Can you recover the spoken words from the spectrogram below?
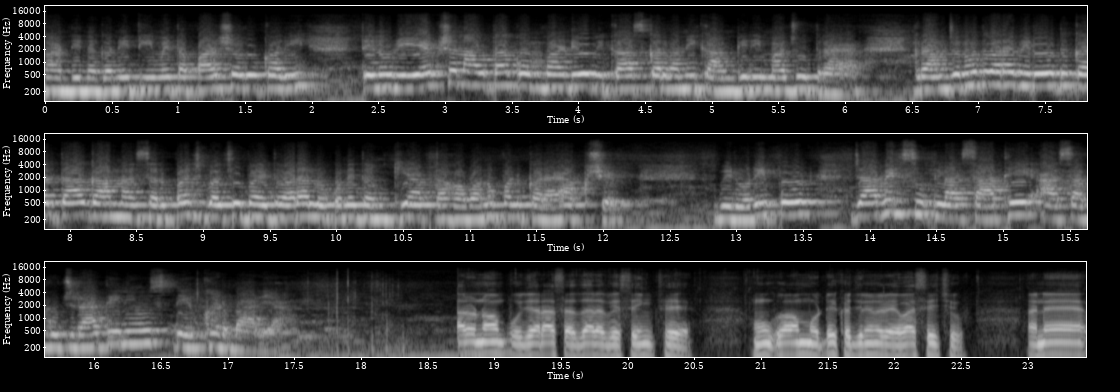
ગાંધીનગરની ટીમે તપાસ શરૂ કરી. તેનું રિએક્શન આવતા કૌભાંડીઓ વિકાસ કરવાની કામગીરીમાં જોતરાયા ગ્રામજનો દ્વારા વિરોધ કરતા ગામના સરપંચ બચુભાઈ દ્વારા લોકોને ધમકી આપતા હોવાનો પણ કરાય આક્ષેપ. બ્યુરો રિપોર્ટ, જાબીર શુક્લા સાથે આશા ગુજરાતી ન્યૂઝ દેવગઢ બારિયા. મારું નામ પૂજારા સરદાર અભિસિંહ છે. હું ગામ મોટી ખજરીનો રહેવાસી છું. અને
